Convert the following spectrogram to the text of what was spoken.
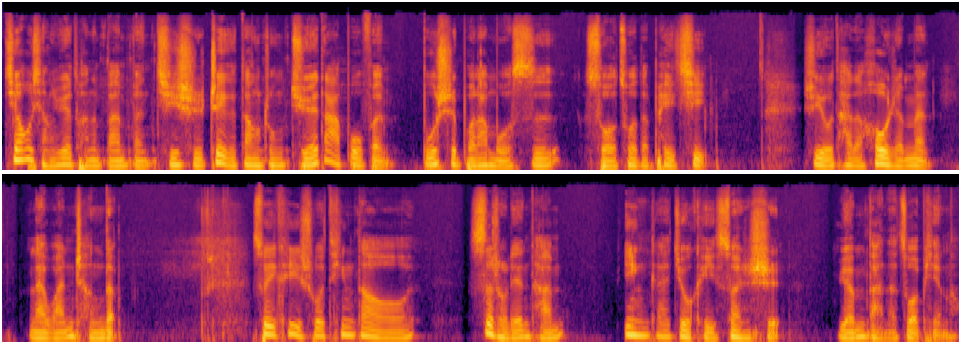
交响乐团的版本，其实这个当中绝大部分不是勃拉姆斯所做的配器。是由他的后人们来完成的，所以可以说听到四手联弹，应该就可以算是原版的作品了。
